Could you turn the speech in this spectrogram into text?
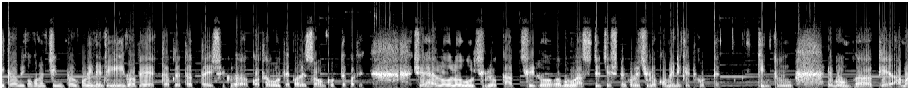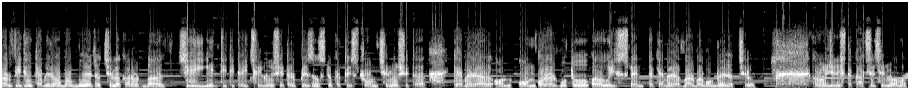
এটা আমি কখনো চিন্তাও করিনি যে এইভাবে একটা প্রেতাত্মা এসে কথা বলতে পারে সাউন্ড করতে পারে। সে হ্যালো হ্যালো বলছিল, কাঁদছিল এবং লাস্টে চেষ্টা করেছিল কমিউনিকেট করতে। কিন্তু, এবং আমার ভিডিও ক্যামেরাও বন্ধ হয়ে যাচ্ছিল কারণ যেই এন্টিটিটাই ছিল সেটার প্রেজেন্সটা কত স্ট্রং ছিল, সেটা ক্যামেরা অন অন করার মতো ওই স্ট্যান্ডটা ক্যামেরা বারবার বন্ধ হয়ে যাচ্ছিল। কারণ ওই জিনিসটা কাছে ছিল আমার।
